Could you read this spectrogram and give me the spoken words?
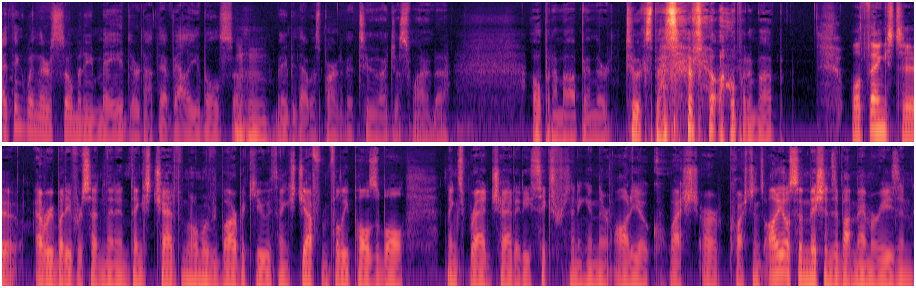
I think when there's so many made, they're not that valuable. So Mm-hmm. maybe that was part of it too. I just wanted to open them up, and they're too expensive to open them up. Well, thanks to everybody for sending that in. Thanks, Chad from Horror Movie Barbecue. Thanks, Jeff from Fully Posable. Thanks, Rad Chad eighty six for sending in their audio question or questions, audio submissions about memories, and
